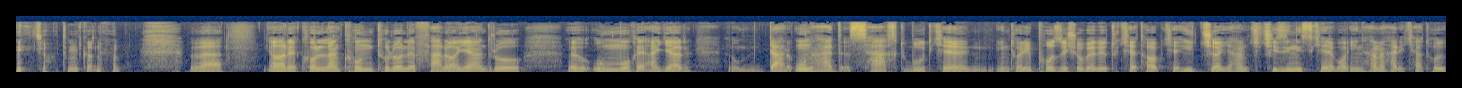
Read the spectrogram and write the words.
ایجاد می‌کنن. و آره کلا کنترل فرایند رو اون موقع اگر در اون حد سخت بود که اینطوری پوزشو بده تو کتاب که هیچ جایی هم چیزی نیست که با این همه حرکت و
